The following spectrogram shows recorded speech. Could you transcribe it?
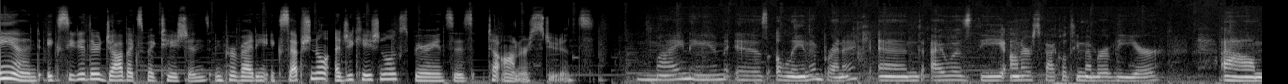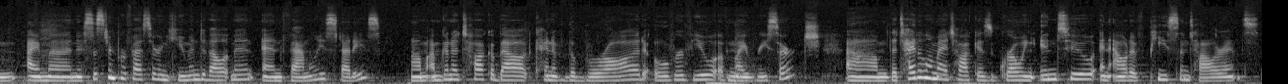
and exceeded their job expectations in providing exceptional educational experiences to Honors students. My name is Alaina Brenick, and I was the Honors Faculty Member of the Year. Um, I'm an assistant professor in human development and family studies. Um, I'm going to talk about kind of the broad overview of my research. Um, the title of my talk is Growing into and Out of Peace and Tolerance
